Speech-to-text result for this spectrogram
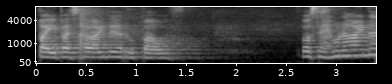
para ir para esa vaina de RuPaul. O sea, es una vaina.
